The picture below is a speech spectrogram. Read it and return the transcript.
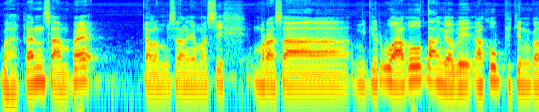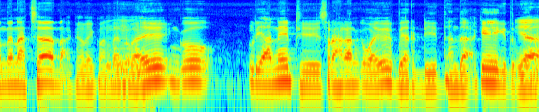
bahkan sampai kalau misalnya masih merasa mikir wah aku tak gawe aku bikin konten aja tak gawe konten wae engko liane diserahkan ke wae biar ditandake gitu Ya, biar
